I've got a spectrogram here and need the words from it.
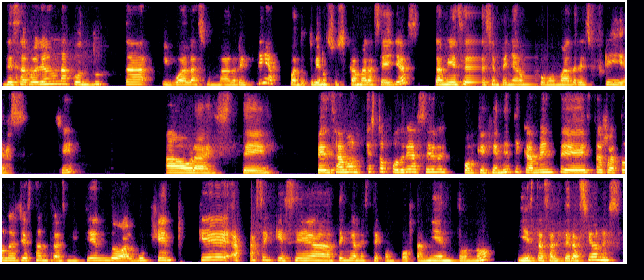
desarrollaron una conducta igual a su madre fría. Cuando tuvieron sus cámaras ellas, también se desempeñaron como madres frías, ¿sí? Ahora, este, pensaban, esto podría ser porque genéticamente estas ratonas ya están transmitiendo algún gen que hacen que sea, tengan este comportamiento, ¿no? Y estas alteraciones.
